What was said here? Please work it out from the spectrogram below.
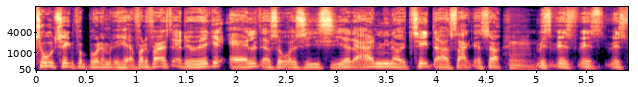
to ting forbundet med det her. For det første er det jo ikke alle, der så at sige siger, at der er en minoritet, der har sagt, at så, mm. hvis, hvis, hvis, hvis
